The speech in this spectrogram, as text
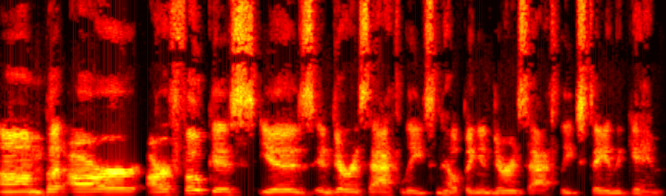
Um, but our our focus is endurance athletes and helping endurance athletes stay in the game.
